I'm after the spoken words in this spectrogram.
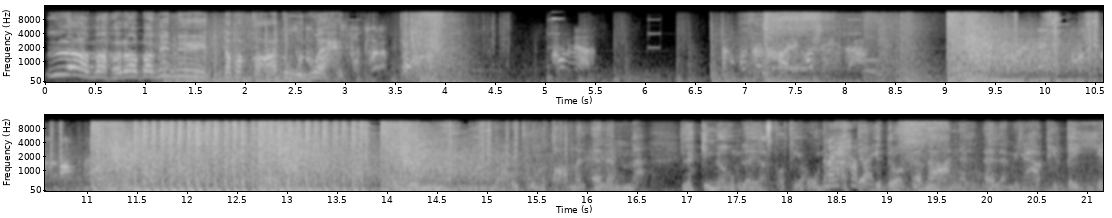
لا مهرب مني. تبقى عدو واحد. يستطيعون مرحباً. حتى إدراك معنى الألم الحقيقي.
